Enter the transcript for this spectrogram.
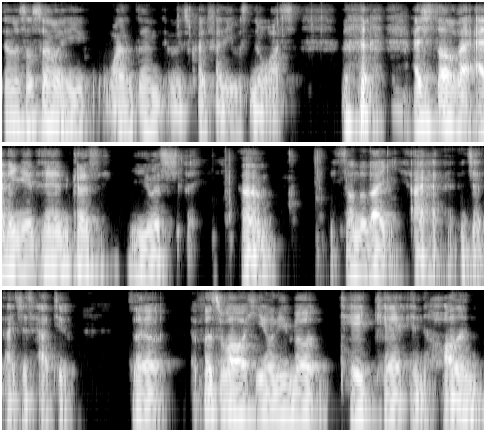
there was also a one of them. It was quite funny. It was Noah's. I just thought about adding it in because he was um. It sounded like I had just I just had to. So first of all, he only wrote "take care" in Holland,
